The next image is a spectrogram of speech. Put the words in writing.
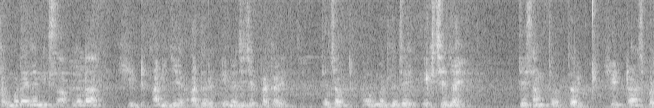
थर्मोडायनॅमिक्स आपल्याला हीट आणि जे अदर एनर्जीचे प्रकार आहेत त्याच्या मधलं जे एक्सचेंज आहे ते सांगतं. तर हीट ट्रान्सफर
